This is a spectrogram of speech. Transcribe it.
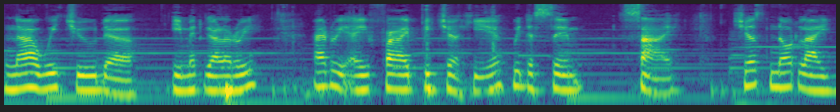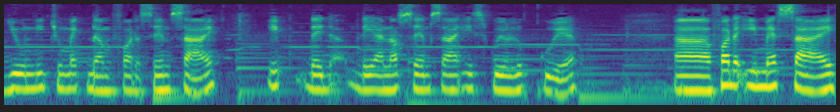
now we choose the image gallery. I create five picture here with the same size. Just note like you need to make them for the same size. If they, they are not same size it will look weird. Uh, for the image size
